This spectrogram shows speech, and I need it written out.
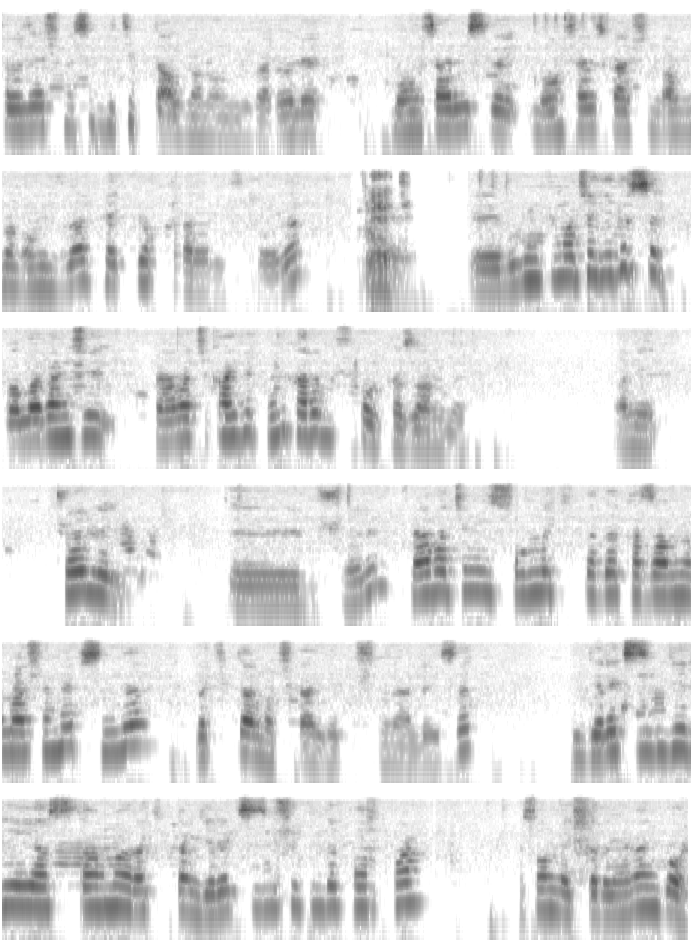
sözleşmesi bitip de alınan oyuncular. Öyle bonservisle bonservis karşılığında alınan oyuncular pek yok Karabükspor'da. Evet. E, bugünkü maça gelirsek valla bence Fenerbahçe kaybetmedi, Karabükspor kazandı. Hani şöyle e, düşünelim. Fenerbahçe'nin son dakikada kazandığı maçların hepsinde rakipler maçı kaybetmişti neredeyse. Bir gereksiz bir geriye yaslanma, rakipten gereksiz bir şekilde korkma ve son dakikada yenen gol.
